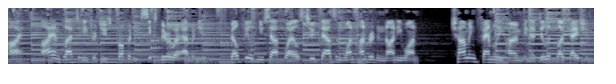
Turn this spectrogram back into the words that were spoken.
Hi, I am glad to introduce property 6 Birriwa Avenue, Belfield, New South Wales 2191. Charming family home in idyllic location.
